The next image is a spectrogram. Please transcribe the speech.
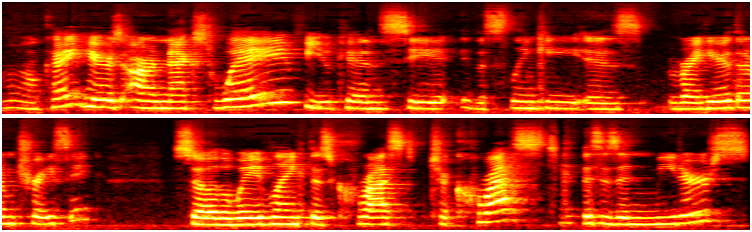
Okay, here's our next wave. You can see the slinky is right here that I'm tracing. So the wavelength is crest to crest. This is in meters.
